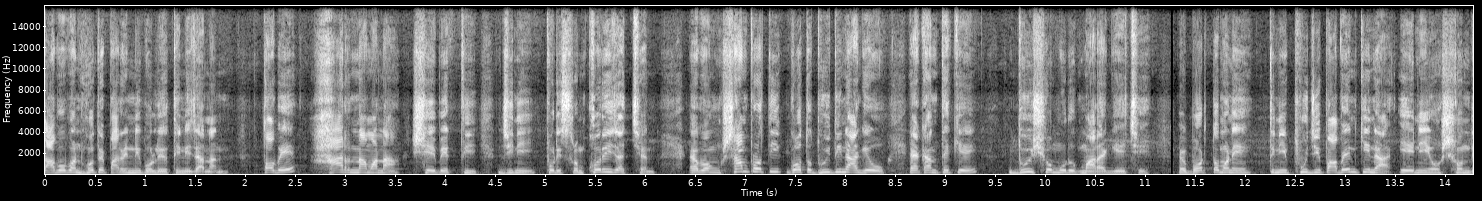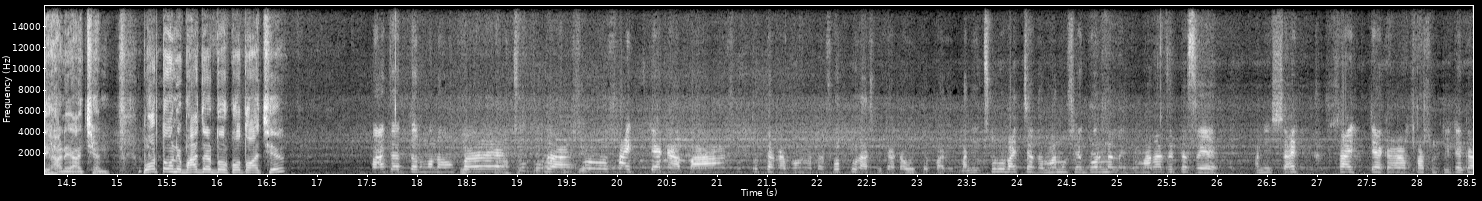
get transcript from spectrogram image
লাভবান হতে পারেননি বলেও তিনি জানান। তবে হার নামানা সেই ব্যক্তি যিনি পরিশ্রম করেই যাচ্ছেন এবং সাম্প্রতিক গত দুই দিন আগেও এখান থেকে দুইশো মুরুগ মারা গিয়েছে। বর্তমানে তিনি পুঁজি পাবেন কি না, এ নিয়েও সন্দেহানে আছেন। বর্তমানে বাজার দর কত আছে? বাজার দর মনে ষাট টাকা বা সত্তর টাকা সত্তর আশি টাকা পারে। মানে ছোট বাচ্চা তো মানুষের গরমে লাগে মারা যেতেছে মানে ষাট ষাট টাকা পাঁষট্টি টাকা।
